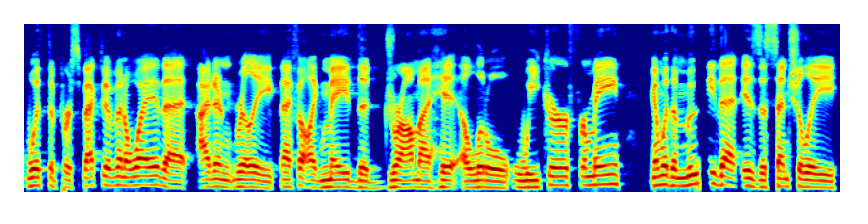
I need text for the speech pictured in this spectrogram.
with the perspective in a way that I didn't really. I felt like made the drama hit a little weaker for me. And with a movie that is essentially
